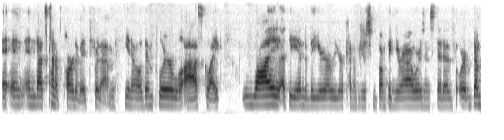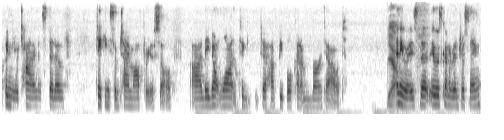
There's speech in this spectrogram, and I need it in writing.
And, and, and that's kind of part of it for them. You know, the employer will ask, like, why at the end of the year you're kind of just bumping your hours instead of, or bumping your time instead of taking some time off for yourself. Uh, they don't want to, to have people kind of burnt out. Yeah. Anyways, that it was kind of interesting.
